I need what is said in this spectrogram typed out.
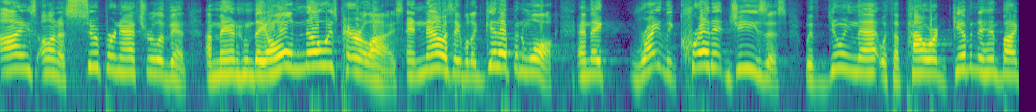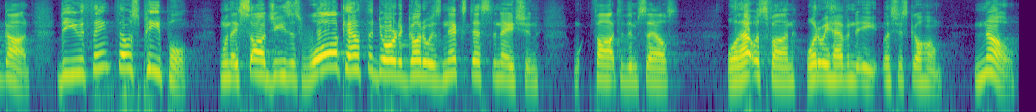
eyes on a supernatural event, a man whom they all know is paralyzed and now is able to get up and walk, and they rightly credit Jesus with doing that with a power given to him by God. Do you think those people, when they saw Jesus walk out the door to go to his next destination, thought to themselves, well, that was fun. What are we having to eat? Let's just go home. No.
